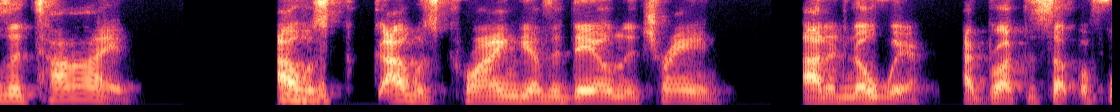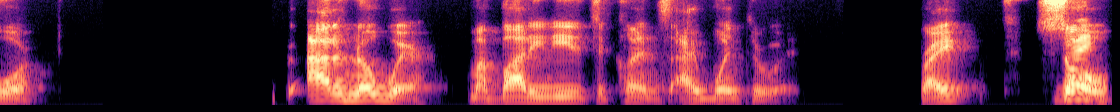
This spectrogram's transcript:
the time. I was mm-hmm. I was crying the other day on the train out of nowhere. I brought this up before. Out of nowhere, my body needed to cleanse. I went through it. Right? So Right.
